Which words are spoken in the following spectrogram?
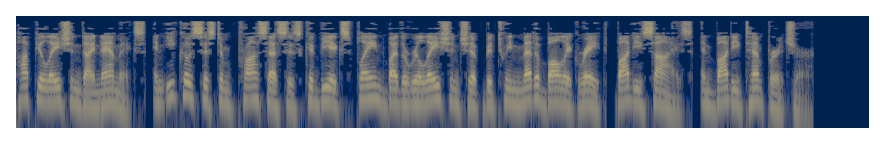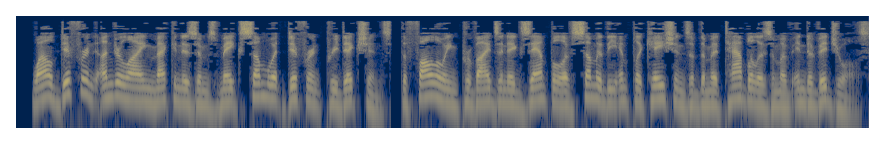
population dynamics, and ecosystem processes could be explained by the relationship between metabolic rate, body size, and body temperature. While different underlying mechanisms make somewhat different predictions, the following provides an example of some of the implications of the metabolism of individuals.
